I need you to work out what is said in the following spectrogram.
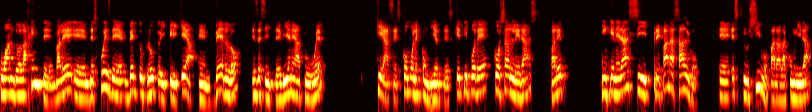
cuando la gente, ¿vale? Eh, después de ver tu producto y cliquea en verlo, es decir, te viene a tu web, ¿qué haces? ¿Cómo les conviertes? ¿Qué tipo de cosas le das? ¿Vale? En general, si preparas algo eh, exclusivo para la comunidad,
